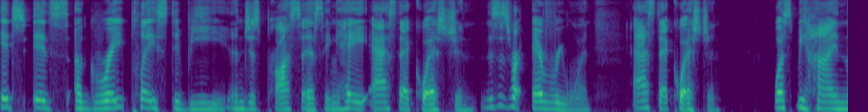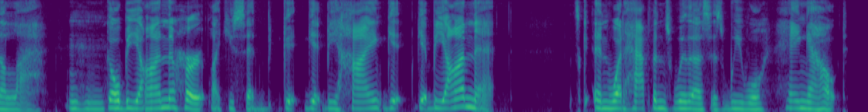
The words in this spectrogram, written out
it's it's a great place to be and just processing hey ask that question this is for everyone ask that question what's behind the lie Mm-hmm. go beyond the hurt like you said get, get behind get get beyond that and what happens with us is we will hang out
